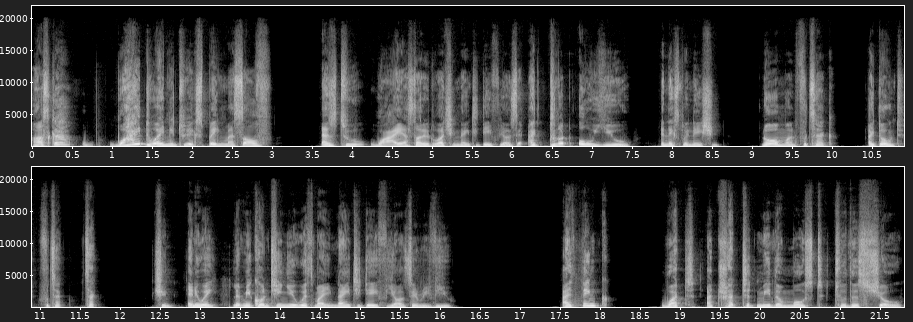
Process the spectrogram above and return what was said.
Oscar, why do I need to explain myself as to why I started watching 90 Day Fiance? I do not owe you an explanation. No, man, Futak. I don't. Futak, tak. Chin. Anyway, let me continue with my 90 Day Fiance review. I think what attracted me the most to this show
